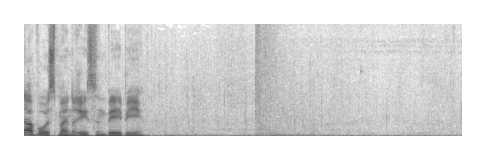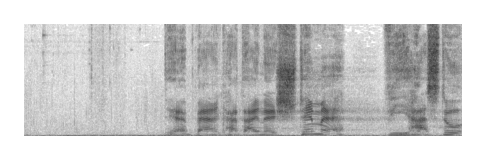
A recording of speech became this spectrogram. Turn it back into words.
Na, wo ist mein Riesenbaby? Der Berg hat eine Stimme. Wie hast du...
